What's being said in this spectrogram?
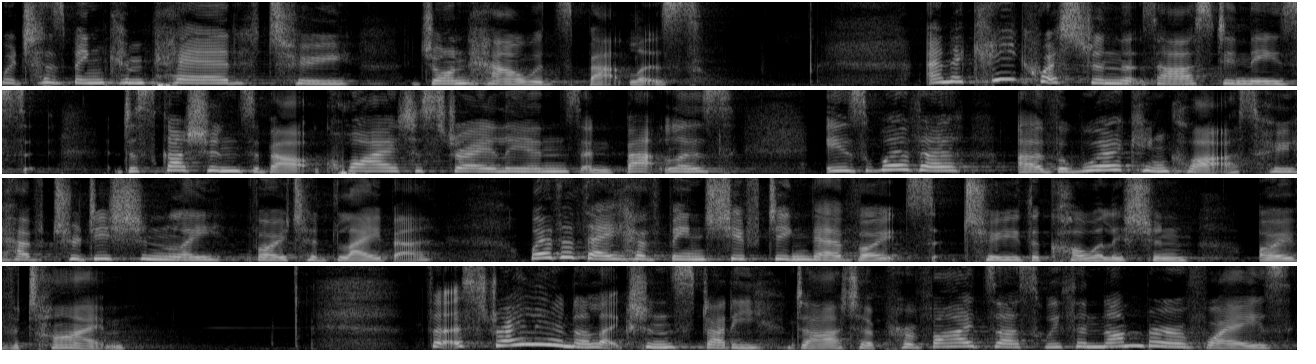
which has been compared to John Howard's battlers. And a key question that's asked in these discussions about quiet Australians and battlers is whether uh, the working class, who have traditionally voted Labor, whether they have been shifting their votes to the coalition over time. The Australian election study data provides us with a number of ways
